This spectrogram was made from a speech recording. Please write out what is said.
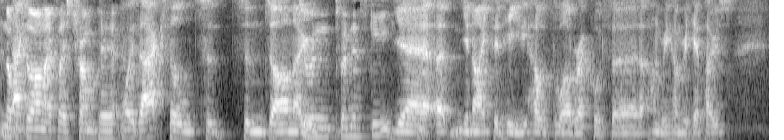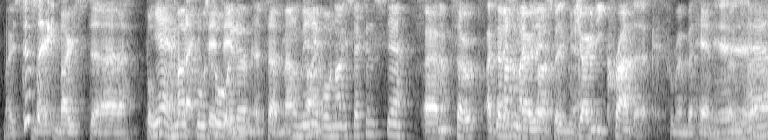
Um, Nobby Ax- Solano plays trumpet. What is Axel T- Zandano? Twin Twiniski. Yeah, at United he holds the world record for Hungry Hungry Hippos. Most Does he? most uh, balls Yeah, most balls collected caught in in a a certain amount of minute time. or ninety seconds. Yeah. Um, so I don't know if Hasn't you know made this, first but team yet. Jody Craddock, remember him? from, Yeah,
